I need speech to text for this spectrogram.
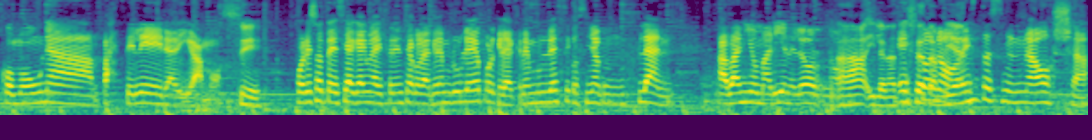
como una pastelera, digamos. Sí. Por eso te decía que hay una diferencia con la creme brûlée, porque la creme brûlée se cocina como un flan, a baño maría en el horno. Ah, y la natilla esto no, también. esto es una olla.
